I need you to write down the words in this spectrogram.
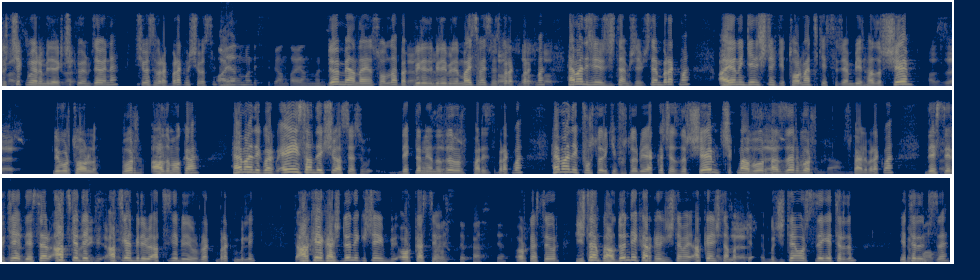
Dur çıkmıyorum bilerek çıkmıyorum. Z oyna. Şivası bırak. Bırakma şivası. Ayan Malis'ti bir anda Ayan Malis. Dön bir anda en solda. Bak biri biri biri. Mayıs Mayıs bırak bırakma. Hemen dişleri cidden bir şey. bırakma. Ayağının gelişindeki Torment kestireceğim. Bir hazır. Şim. Hazır. Liver Torlu. Vur. Aldım oka. Hemen dik bırak. En sağdaki şivası. Deklerin yanında vur. Paris bırakma. Hemen dik Furstor 2. Furstor 1 yaklaş hazır. Şim. Çıkma vur. Hazır. Vur. Devam. Süper bırakma. Destler 2. Hazır. Destler at Alex gel at gel biri at gel biri bırak bırakın biri. Arkaya karşı döndük işte bir orkasya vur. Malis'te Kastya. Orkasya vur. Jitem kaldı. Döndük arkaya jitem arkaya jitem bak. Bu jitem vur size getirdim. Getirdim size.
